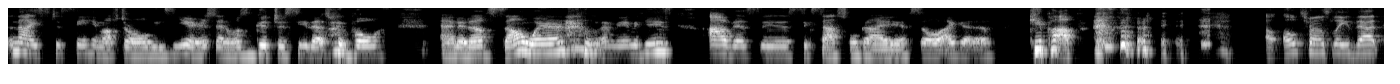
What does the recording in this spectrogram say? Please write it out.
nice to see him after all these years, and it was good to see that we both ended up somewhere. I mean, he's obviously a successful guy, so I gotta keep up. I'll, translate that.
